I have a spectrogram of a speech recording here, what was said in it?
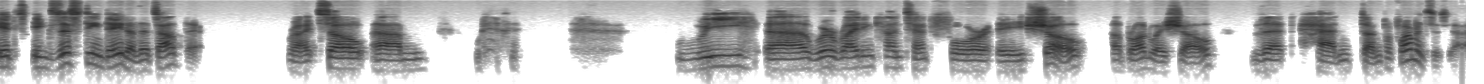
it's existing data that's out there, right? So. Um, we uh, were writing content for a show a Broadway show that hadn't done performances yet.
